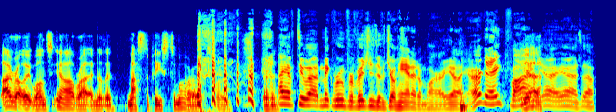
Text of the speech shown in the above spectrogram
I wrote it once. You know, I'll write another masterpiece tomorrow. Fine. I have to uh, make room for visions of Johanna tomorrow. You're like, okay, fine, yeah, Yeah. yeah. So,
